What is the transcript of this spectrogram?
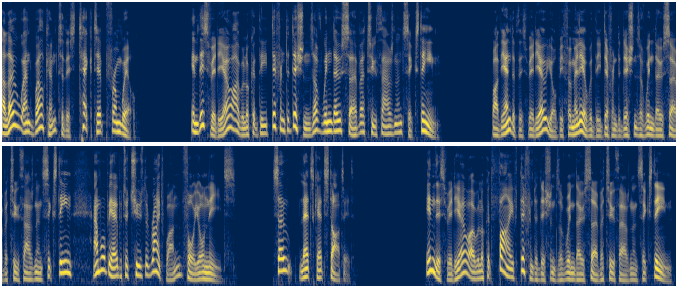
Hello and welcome to this tech tip from Will. In this video I will look at the different editions of Windows Server 2016. By the end of this video you'll be familiar with the different editions of Windows Server 2016 and will be able to choose the right one for your needs. So let's get started. In this video I will look at five different editions of Windows Server 2016.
